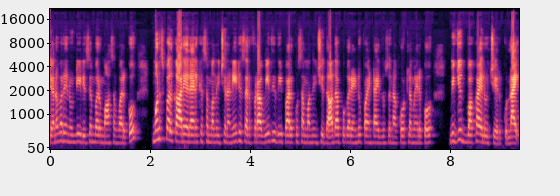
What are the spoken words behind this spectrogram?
జనవరి నుండి డిసెంబర్ మాసం వరకు మున్సిపల్ కార్యాలయానికి సంబంధించిన నీటి సరఫరా వీధి దీపాలకు సంబంధించి దాదాపుగా రెండు పాయింట్ ఐదు సున్నా కోట్ల మేరకు విద్యుత్ బకాయిలు చేరుకున్నాయి.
